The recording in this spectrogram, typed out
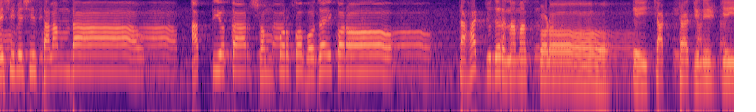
বেশি বেশি সালাম দাও, আত্মীয়তার সম্পর্ক বজায় করো। তাহাজ্জুদের নামাজ পড়ো। এই চারটা জিনিস যেই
